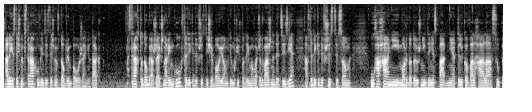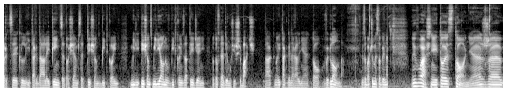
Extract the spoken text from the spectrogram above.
Ale jesteśmy w strachu, więc jesteśmy w dobrym położeniu, tak? Strach to dobra rzecz na rynku, wtedy kiedy wszyscy się boją, ty musisz podejmować odważne decyzje, a wtedy kiedy wszyscy są uchachani, mordo to już nigdy nie spadnie, tylko Valhalla, super cykl i tak dalej, 500, 800, 1000 bitcoin, mili, 1000 milionów bitcoin za tydzień, no to wtedy musisz się bać, tak? No i tak generalnie to wygląda. Zobaczymy sobie na... No i właśnie, i to jest to, nie, że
